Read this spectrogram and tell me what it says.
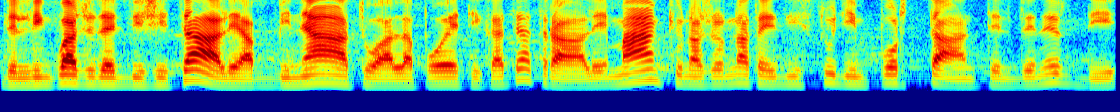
del, linguaggio del digitale abbinato alla poetica teatrale, ma anche una giornata di studi importante il venerdì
